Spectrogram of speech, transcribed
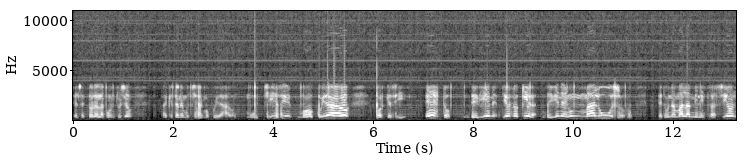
el sector de la construcción, hay que tener muchísimo cuidado, muchísimo cuidado, porque si esto deviene, Dios no quiera, deviene en un mal uso, en una mala administración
